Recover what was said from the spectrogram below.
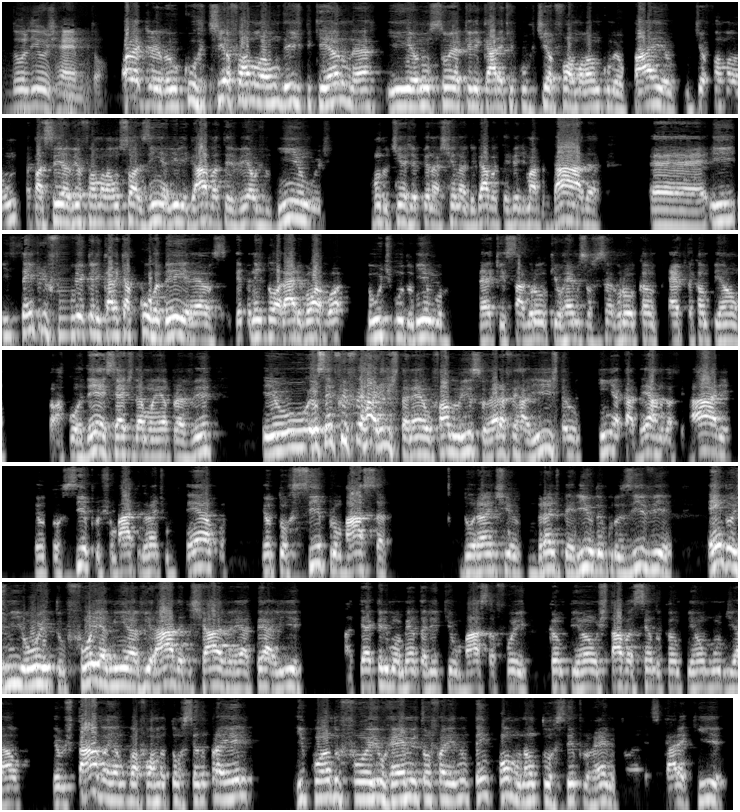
do Lewis Hamilton? Olha, Diego, eu curtia a Fórmula 1 desde pequeno, né? E eu não sou aquele cara que curtia a Fórmula 1 com meu pai, eu curtia a Fórmula 1. Eu passei a ver a Fórmula 1 sozinho ali, ligava a TV aos domingos. Quando tinha GP na China, ligava a TV de madrugada. É, e, e, sempre fui aquele cara que acordei, né? Independente do horário, igual agora, do último domingo, né? Que sagrou, que o Hamilton sagrou campeão. Acordei às sete da manhã para ver. Eu, eu sempre fui ferrarista, né? Eu falo isso, eu era ferrarista, eu tinha caderno da Ferrari, eu torci para o Schumacher durante muito tempo, eu torci para o Massa durante um grande período, inclusive em 2008 foi a minha virada de chave, né? até ali, até aquele momento ali que o Massa foi campeão, estava sendo campeão mundial, eu estava em alguma forma torcendo para ele, e quando foi o Hamilton, eu falei, não tem como não torcer para o Hamilton, esse cara aqui,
